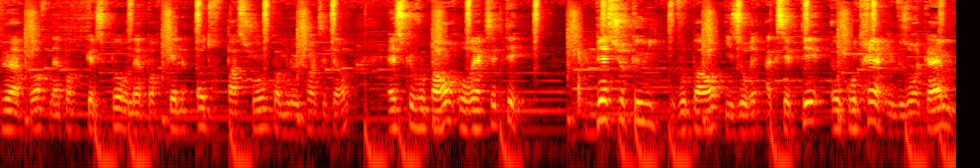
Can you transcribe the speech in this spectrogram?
peu importe, n'importe quel sport ou n'importe quelle autre passion comme le chant, etc. Est-ce que vos parents auraient accepté Bien sûr que oui, vos parents, ils auraient accepté. Au contraire, ils vous auraient quand même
